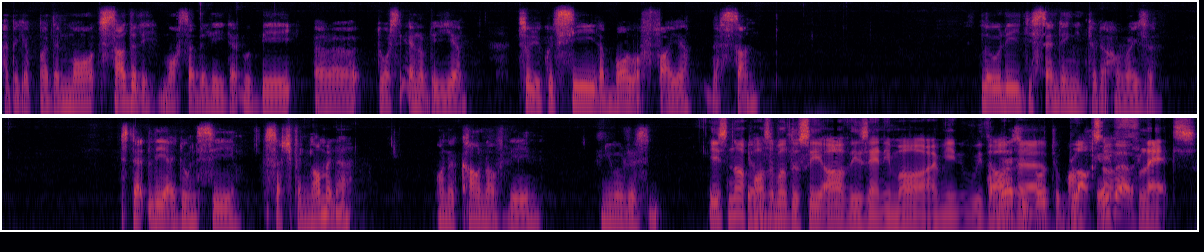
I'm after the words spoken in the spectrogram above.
I beg your pardon, more southerly, more southerly. That would be uh, towards the end of the year. So you could see the ball of fire, the sun, slowly descending into the horizon. Sadly, I don't see such phenomena on account of the numerous, It's not possible to see all of this anymore. I mean, with Unless all the blocks Faber. of flats.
